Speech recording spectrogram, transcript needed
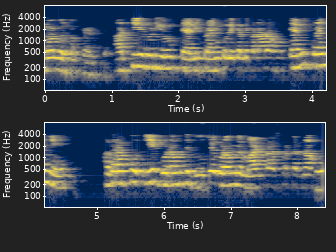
वेलकम फ्रेंड्स आज की ये वीडियो टैली प्राइम को लेकर के बना रहा हूँ। टैली प्राइम में अगर आपको एक गोडाउन से दूसरे गोडाउन में माल ट्रांसफ़र करना हो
